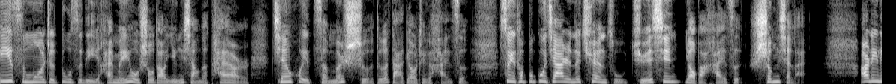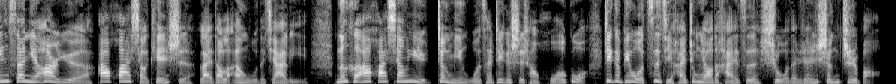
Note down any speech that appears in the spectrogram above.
第一次摸着肚子里还没有受到影响的胎儿，千惠怎么舍得打掉这个孩子？所以她不顾家人的劝阻，决心要把孩子生下来。二零零三年二月，阿花小天使来到了安武的家里，能和阿花相遇，证明我在这个世上活过。这个比我自己还重要的孩子，是我的人生至宝。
